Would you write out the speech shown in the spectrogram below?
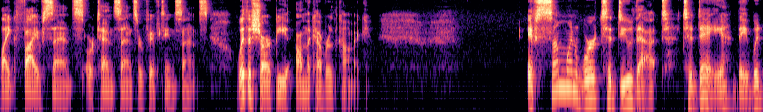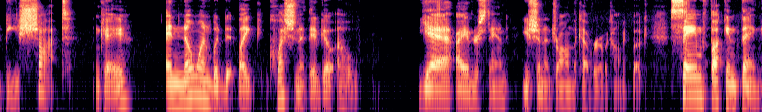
like 5 cents or 10 cents or 15 cents with a Sharpie on the cover of the comic. If someone were to do that today, they would be shot. Okay? And no one would like question it. They'd go, "Oh, yeah, I understand. You shouldn't draw on the cover of a comic book. Same fucking thing.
